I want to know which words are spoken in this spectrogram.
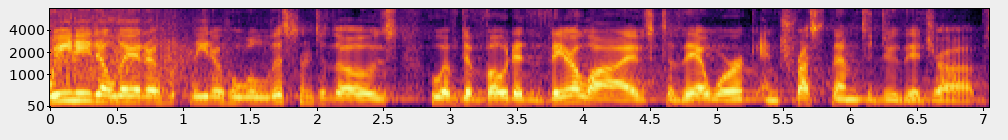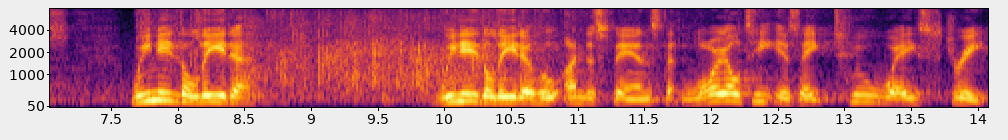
we need a leader, leader who will listen to those who have devoted their lives to their work and trust them to do their jobs. We need a leader we need a leader who understands that loyalty is a two-way street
